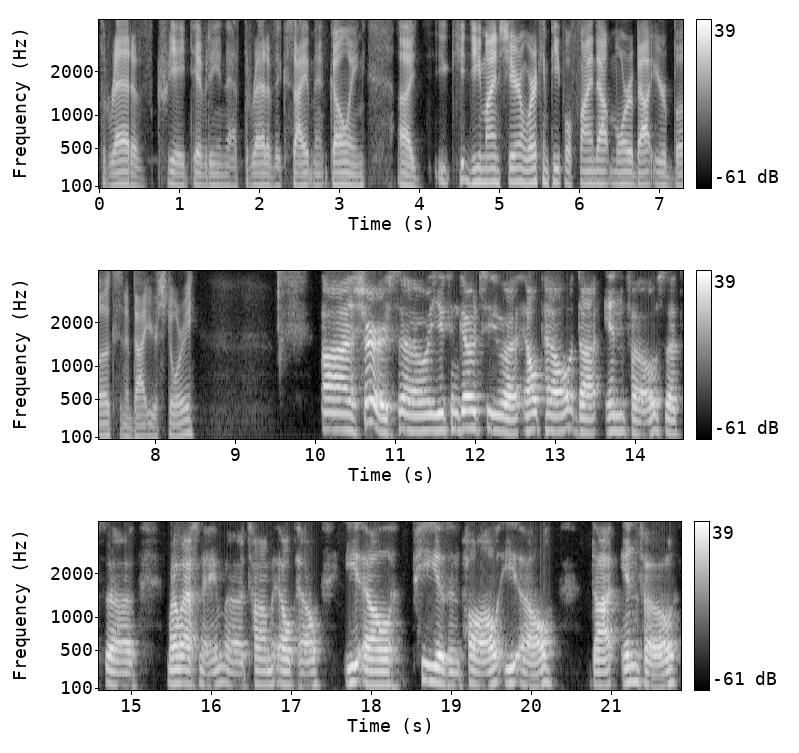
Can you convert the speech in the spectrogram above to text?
thread of creativity and that thread of excitement going. Uh, you, do you mind sharing where can people find out more about your books and about your story? Uh, sure. So you can go to uh, elpel.info. So that's uh, my last name, uh, Tom Elpel. E L P is in Paul, E L dot info.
